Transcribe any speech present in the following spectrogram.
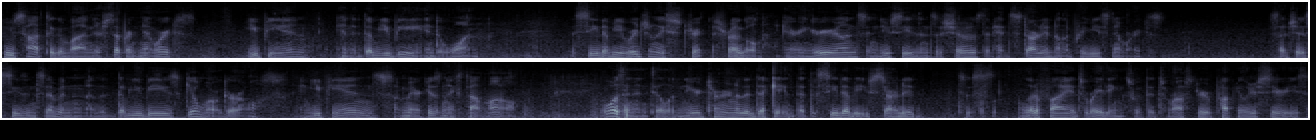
who sought to combine their separate networks, UPN and the WB, into one. The CW originally str- struggled, airing reruns and new seasons of shows that had started on the previous networks, such as season 7 of the WB's Gilmore Girls and UPN's America's Next Top Model. It wasn't until the near turn of the decade that the CW started to solidify its ratings with its roster of popular series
